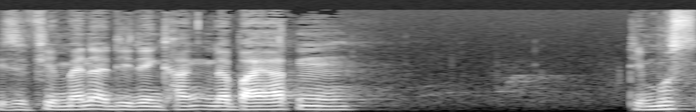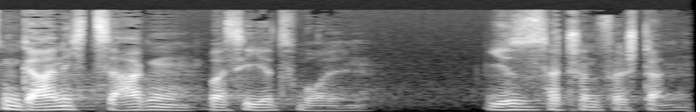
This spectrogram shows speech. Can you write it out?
Diese vier Männer, die den Kranken dabei hatten, die mussten gar nicht sagen, was sie jetzt wollen. Jesus hat schon verstanden.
